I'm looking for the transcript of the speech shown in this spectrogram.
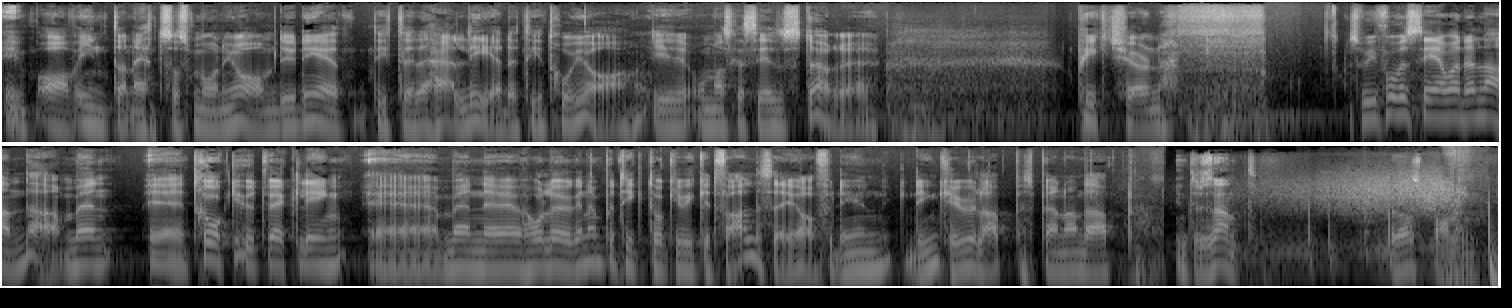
eh, av internet så småningom. Det är det det här leder till, tror jag, om man ska se större picturen. Så vi får väl se var det landar. Men eh, tråkig utveckling, eh, men eh, håll ögonen på TikTok i vilket fall, säger jag. För det är en, det är en kul app, spännande app. Intressant. Bra spaning.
